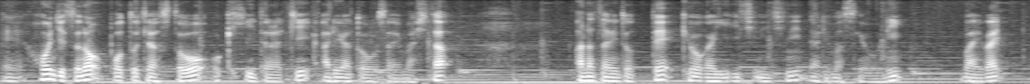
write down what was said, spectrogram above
えー、本日のポッドキャストをお聴きいただきありがとうございました。あなたにとって今日がいい一日になりますように。バイバイ。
